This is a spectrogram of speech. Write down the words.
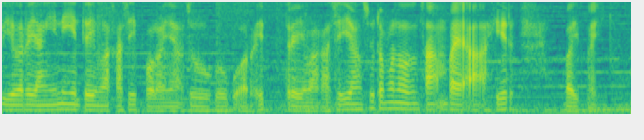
viewer yang ini terima kasih. Polanya cukup worth it. Terima kasih yang sudah menonton sampai akhir. Bye bye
